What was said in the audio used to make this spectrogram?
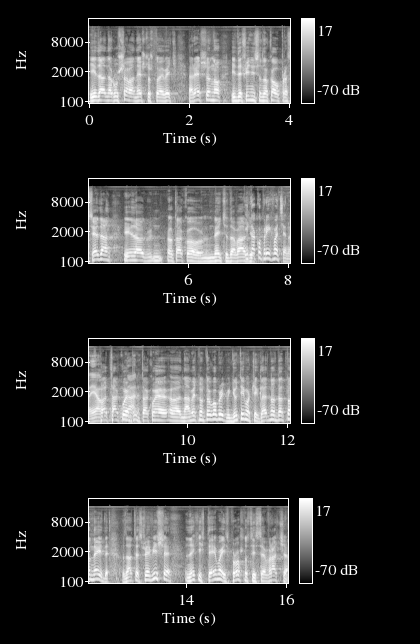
i da narušava nešto što je već rešeno i definisano kao prasedan i da tako neće da važi. I tako prihvaćeno, jel? Pa tako je, da. tako je nametno go prići. Međutim, očigledno da to ne ide. Znate, sve više nekih tema iz prošlosti se vraća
